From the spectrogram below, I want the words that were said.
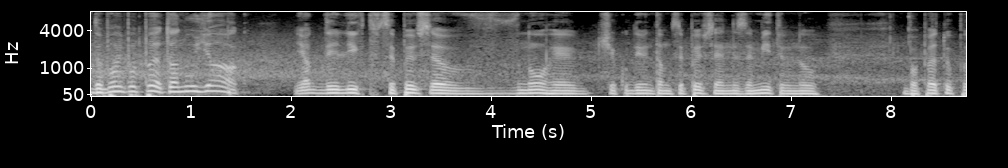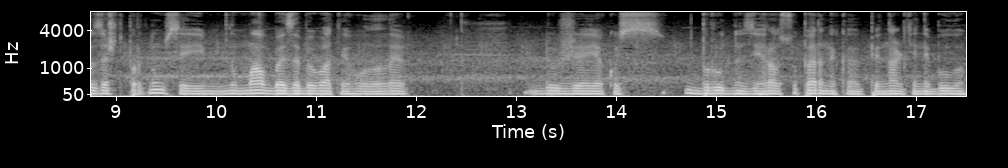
Давай БП, та ну як? Як делікт вцепився в ноги, чи куди він там вцепився, я не замітив, ну. БП тупо заштпортнувся і ну, мав би забивати гол, але дуже якось брудно зіграв суперника, пенальті не було.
